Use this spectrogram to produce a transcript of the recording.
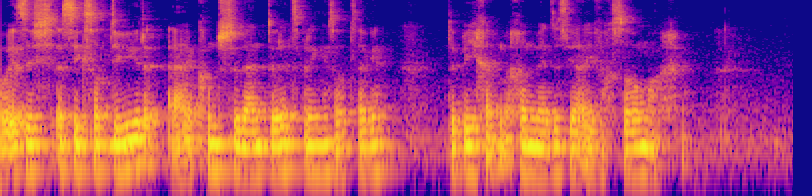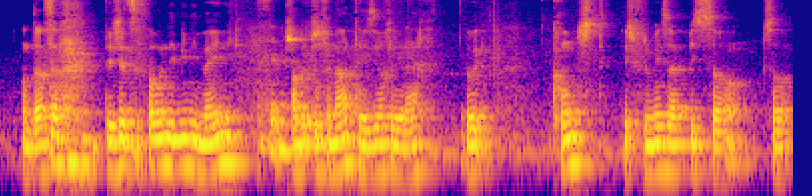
Und es ist, es ist so teuer, einen Kunststudent durchzubringen, sozusagen. Dabei könnte man das ja einfach so machen. Und also, das ist jetzt voll nicht meine Meinung. Aber auf eine Art haben sie auch ein bisschen recht. Weil Kunst ist für mich so etwas so, so,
